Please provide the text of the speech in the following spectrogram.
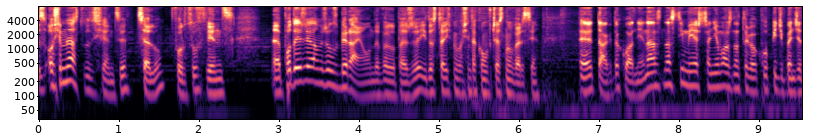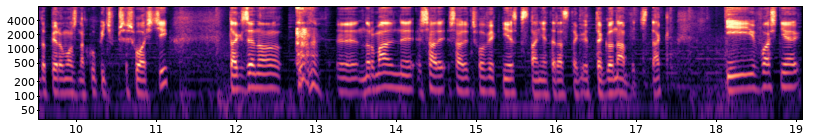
z 18 tysięcy celu twórców, więc e, podejrzewam, że uzbierają deweloperzy i dostaliśmy właśnie taką wczesną wersję. E, tak, dokładnie. Na, na Steamie jeszcze nie można tego kupić, będzie dopiero można kupić w przyszłości. Także no, e, normalny, szary, szary człowiek nie jest w stanie teraz tego, tego nabyć, tak? I właśnie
